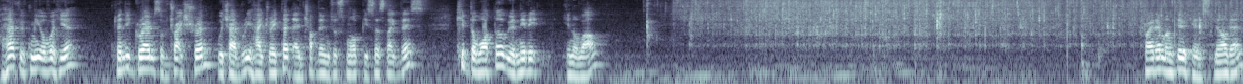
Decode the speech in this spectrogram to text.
I have with me over here 20 grams of dried shrimp which I've rehydrated and chopped them into small pieces like this. Keep the water, we'll need it in a while. Fry them until you can smell them.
